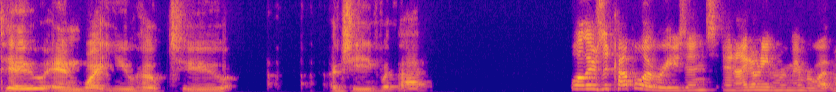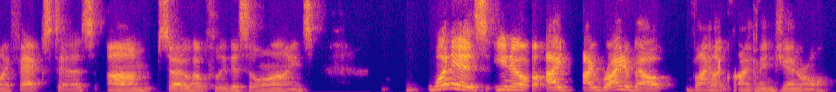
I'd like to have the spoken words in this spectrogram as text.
do, and what you hope to achieve with that? Well, there's a couple of reasons, and I don't even remember what my fax says. Um, so hopefully this aligns. One is, you know, I I write about violent crime in general,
